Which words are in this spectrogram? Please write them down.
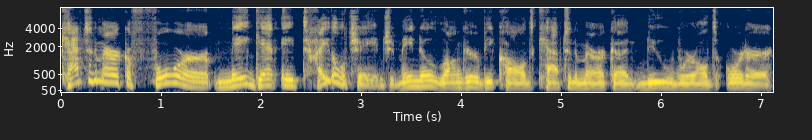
Captain America 4 may get a title change. It may no longer be called Captain America New World Order.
